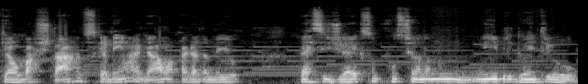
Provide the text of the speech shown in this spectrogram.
que é o Bastardos, que é bem legal, uma pegada meio Percy Jackson, que funciona num, híbrido entre o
